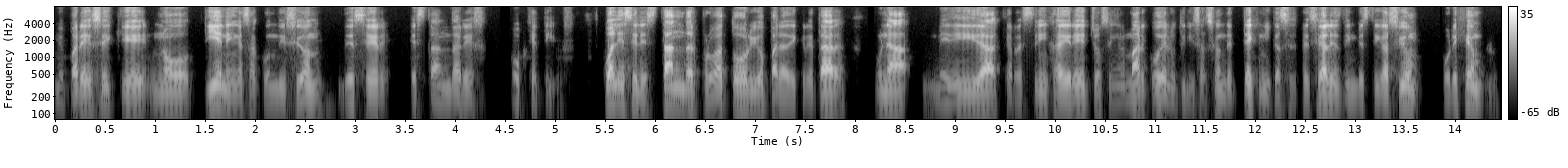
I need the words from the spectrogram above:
me parece que no tienen esa condición de ser estándares objetivos. ¿Cuál es el estándar probatorio para decretar una medida que restrinja derechos en el marco de la utilización de técnicas especiales de investigación, por ejemplo?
